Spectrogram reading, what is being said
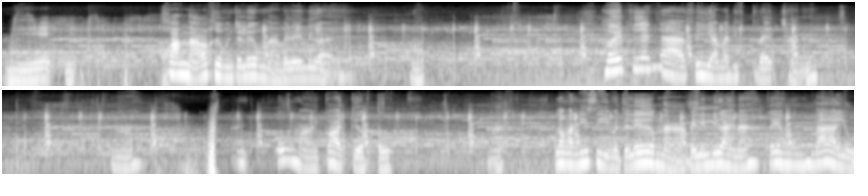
อันนี้นี่ความหนาก็คือมันจะเริ่มหนาไปเรื่อยๆเนาะเฮ้ยเพื่อนอย่าสิอย่ามาดิสแทรกฉันนะอันโอ้ my god เกือบตกนะลองอันที่สี่มันจะเริ่มหนาไปเรื่อยๆนะ ก็ยังได้อยู่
